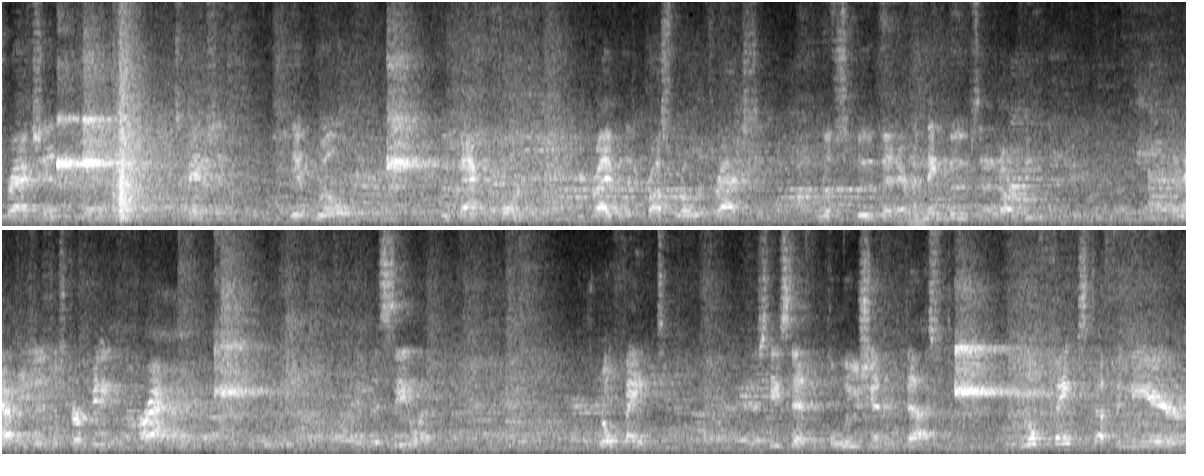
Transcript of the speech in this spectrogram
traction, expansion, it will move back and forth. You're driving it across roller tracks and roof's moving, everything moves in an RV. What happens is you'll start getting a crack in the sealant, real faint. And as he said, pollution and dust. The real faint stuff in the air,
